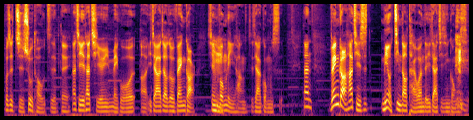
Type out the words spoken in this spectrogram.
或是指数投资，对。那其实它起源于美国呃一家叫做 Vanguard 先锋领航这家公司，嗯、但 Vanguard 它其实没有进到台湾的一家基金公司，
